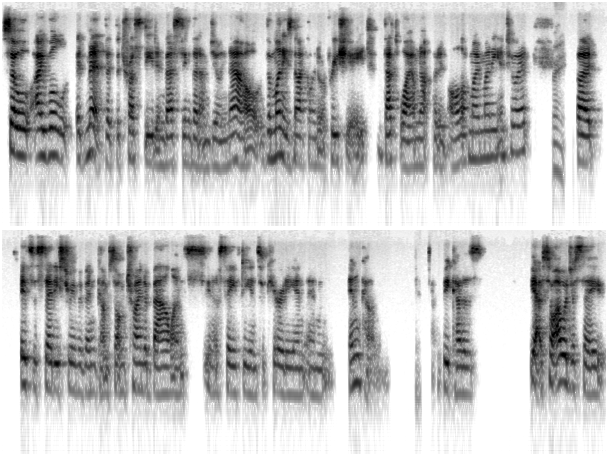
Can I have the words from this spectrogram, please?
So i will admit that the trust deed investing that i'm doing now the money's not going to appreciate. That's why i'm not putting all of my money into it. Right. But it's a steady stream of income. So I'm trying to balance, you know, safety and security and, and income. Because yeah, so I would just say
